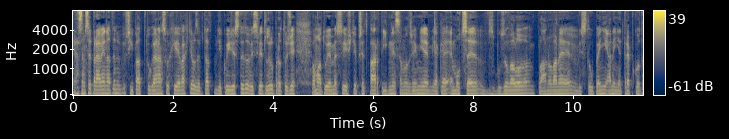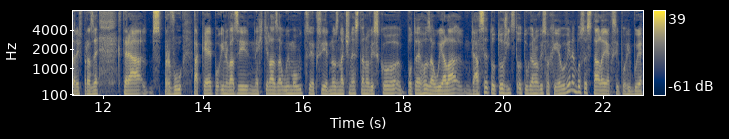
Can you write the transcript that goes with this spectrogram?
Já jsem se právě na ten případ Tugana Sochieva chtěl zeptat, děkuji, že jste to vysvětlil, protože pamatujeme si ještě před pár týdny samozřejmě, jaké emoce vzbuzovalo plánované vystoupení Ani Nětrebko tady v Praze, která zprvu také po invazi nechtěla zaujmout jaksi jednoznačné stanovisko, poté ho zaujala. Dá se toto říct o Tuganovi Sochievovi, nebo se stále jaksi pohybuje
